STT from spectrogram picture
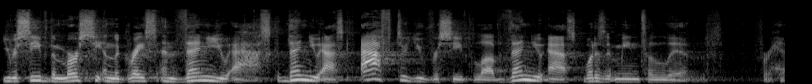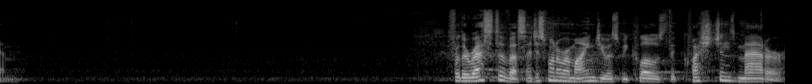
You receive the mercy and the grace, and then you ask. Then you ask, after you've received love, then you ask, what does it mean to live for Him? For the rest of us, I just want to remind you as we close that questions matter.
